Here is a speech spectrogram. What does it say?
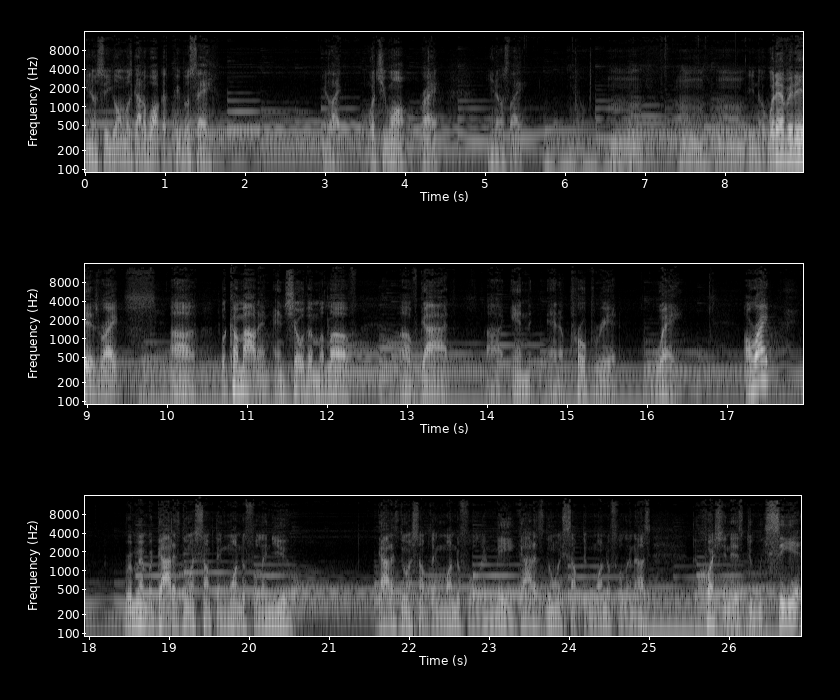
You know, so you almost got to walk up to people and say, you're like, what you want, right? You know, it's like, you know, mm, mm, mm, you know whatever it is, right? Uh, but come out and, and show them the love of God uh, in an appropriate way. All right? Remember, God is doing something wonderful in you. God is doing something wonderful in me. God is doing something wonderful in us. The question is, do we see it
